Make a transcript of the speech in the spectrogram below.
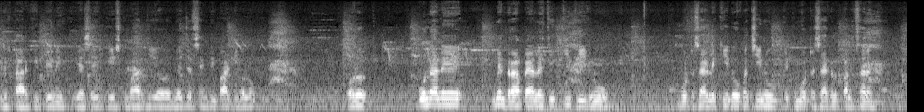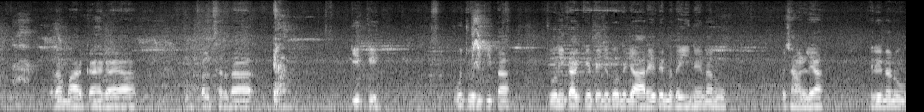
ਗ੍ਰਿਫਤਾਰ ਕੀਤੇ ਨੇ ਐਸਆਈ ਰਕੇਸ਼ ਕੁਮਾਰ ਜੀ ਔਰ ਮੇਜਰ ਸਿੰਘ ਦੀ ਪਾਰਟੀ ਵੱਲੋਂ। ਔਰ ਉਹਨਾਂ ਨੇ ਮਹਿੰਦਰਾ ਪੈਲੇਸ ਦੀ 21 ਤਰੀਕ ਨੂੰ ਮੋਟਰਸਾਈਕਲ 2225 ਨੂੰ ਇੱਕ ਮੋਟਰਸਾਈਕਲ ਪਲਸਰ। ਉਹਦਾ ਮਾਰਕਾ ਹੈਗਾ ਆ ਪਲਸਰ ਦਾ ਈਕੇ ਉਹ ਚੋਰੀ ਕੀਤਾ। ਚੋਰੀ ਕਰਕੇ ਤੇ ਜਦੋਂ ਲਿਜਾ ਰਹੇ ਤੇ ਮਦਈ ਨੇ ਇਹਨਾਂ ਨੂੰ ਪਛਾਣ ਲਿਆ। ਫਿਰ ਇਹਨਾਂ ਨੂੰ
